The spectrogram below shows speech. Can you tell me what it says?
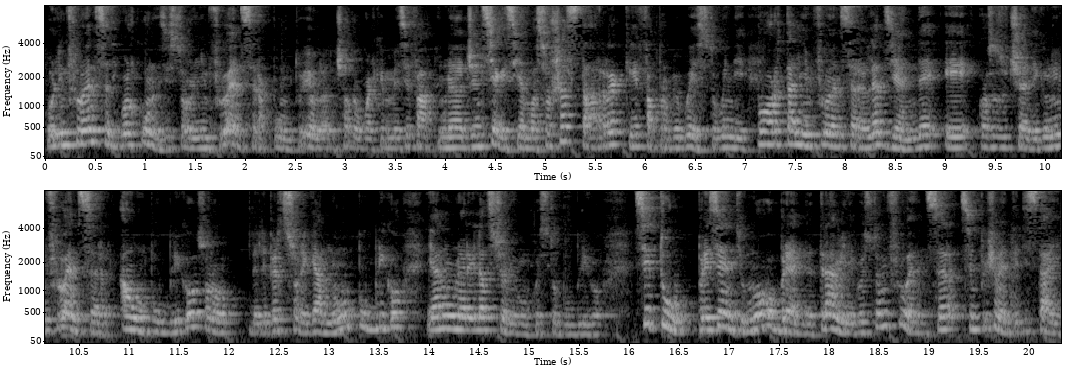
o l'influenza di qualcuno. Esistono gli influencer, appunto. Io ho lanciato qualche mese fa un'agenzia che si chiama Social Star che fa proprio questo, quindi porta gli influencer alle aziende e cosa succede? Che un influencer ha un pubblico, sono delle persone che hanno un pubblico e hanno una relazione con questo pubblico. Se tu presenti un nuovo brand tramite questo influencer, semplicemente ti stai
